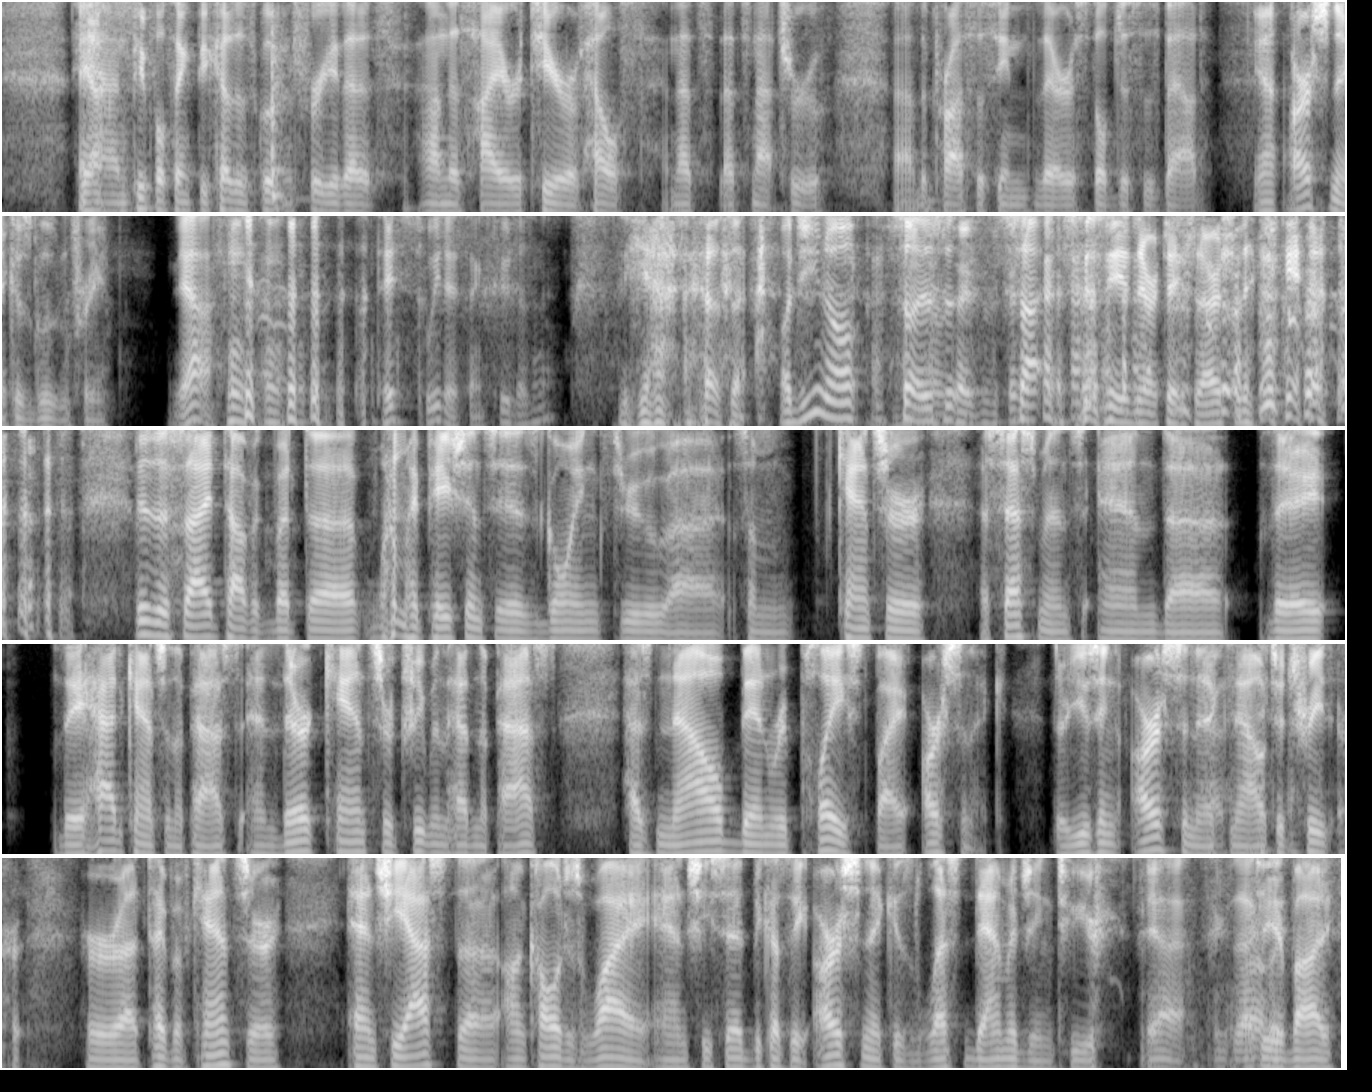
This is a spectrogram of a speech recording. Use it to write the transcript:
Yeah. And people think because it's gluten free that it's on this higher tier of health, and that's that's not true. Uh, the processing there is still just as bad. Yeah, arsenic is gluten free. Yeah, tastes sweet. I think too, doesn't it? Yeah, it does. Well, do you know? So this is si- he's never tasted arsenic. this is a side topic, but uh, one of my patients is going through uh, some cancer assessments, and uh, they they had cancer in the past, and their cancer treatment they had in the past has now been replaced by arsenic. They're using arsenic now to treat her, her uh, type of cancer. And she asked the oncologist why, and she said because the arsenic is less damaging to your Yeah, exactly to your body.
